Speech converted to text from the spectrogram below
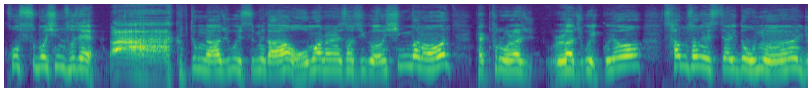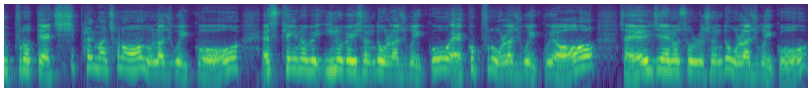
코스모 신소재 아 급등 나와주고 있습니다. 5만 원에서 지금 10만 원 100% 올라주, 올라주고 있고요. 삼성 SDI도 오늘 6%대 78만 1천 원 올라주고 있고 SK 이노베, 이노베이션도 올라주고 있고 에코프로 올라주고 있고요. 자 LG 에너솔루션도 올라주고 있고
